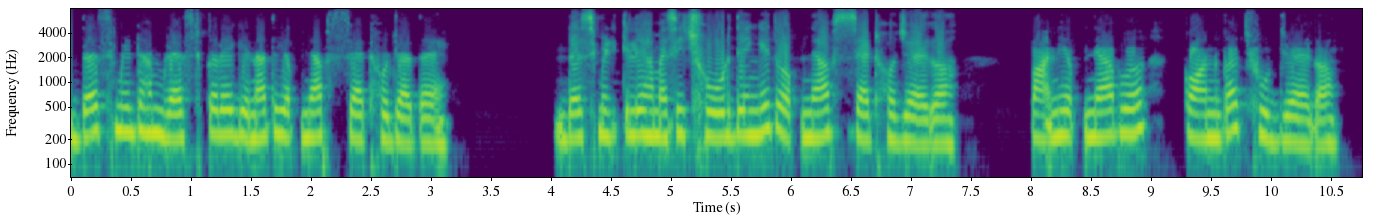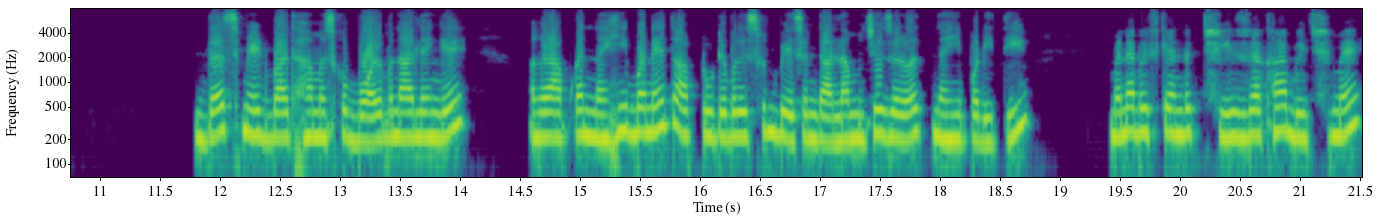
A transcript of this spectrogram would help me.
दस मिनट हम रेस्ट करेंगे ना तो ये अपने आप सेट हो जाता है। दस मिनट के लिए हम ऐसे छोड़ देंगे तो अपने आप सेट हो जाएगा। पानी अपने आप कॉर्न का छूट जाएगा। दस मिनट बाद हम इसको बॉल बना लेंगे। अगर आपका नहीं बने तो आप टू टेबल स्पून बेसन डालना, मुझे ज़रूरत नहीं पड़ी थी। मैंने अब इसके अंदर चीज़ रखा, बीच में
